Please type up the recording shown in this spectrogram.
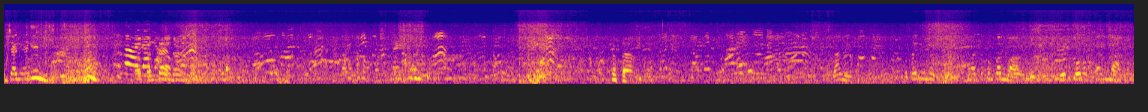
si angin-angin. Pantay. Dami. Bukain mo. Mga tatong kamba. Dito ko na kain na.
